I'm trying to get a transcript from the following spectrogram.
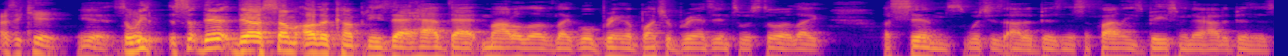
as a kid. Yeah. So we, so there, there are some other companies that have that model of like, we'll bring a bunch of brands into a store, like a Syms, which is out of business, and Filene's Basement, they're out of business.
